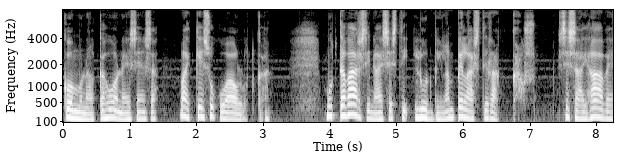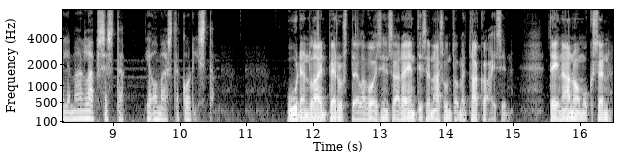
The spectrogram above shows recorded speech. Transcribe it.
kommunalkkahuoneeseensa, vaikkei sukua ollutkaan. Mutta varsinaisesti Ludmilan pelasti rakkaus. Se sai haaveilemaan lapsesta ja omasta kodista. Uuden lain perusteella voisin saada entisen asuntomme takaisin. Tein anomuksen.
